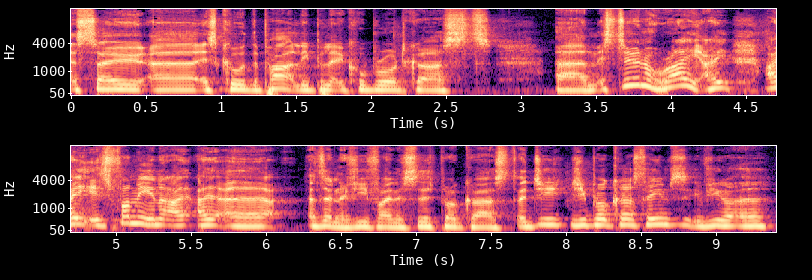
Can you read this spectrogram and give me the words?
uh, so uh, it's called the Partly Political Broadcasts. Um, it's doing all right. I, I, it's funny, and I, I, uh, I don't know if you find this this podcast. Uh, do, you, do you podcast themes? Have you got a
